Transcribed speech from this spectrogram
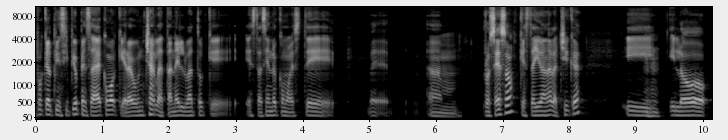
porque al principio pensaba como que era un charlatán el vato que está haciendo como este eh, proceso que está ayudando a la chica. Y, y luego...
